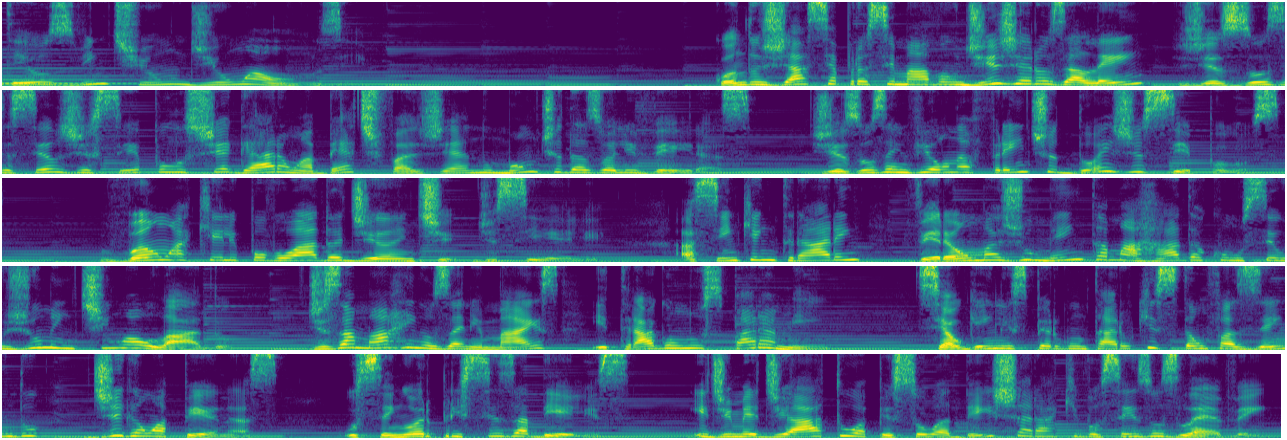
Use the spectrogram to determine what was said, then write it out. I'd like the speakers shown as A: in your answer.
A: Mateus 21, de 1 a 11 Quando já se aproximavam de Jerusalém, Jesus e seus discípulos chegaram a Betfagé no Monte das Oliveiras. Jesus enviou na frente dois discípulos. Vão àquele povoado adiante, disse ele. Assim que entrarem, verão uma jumenta amarrada com o seu jumentinho ao lado. Desamarrem os animais e tragam-nos para mim. Se alguém lhes perguntar o que estão fazendo, digam apenas: O Senhor precisa deles e de imediato a pessoa deixará que vocês os levem.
